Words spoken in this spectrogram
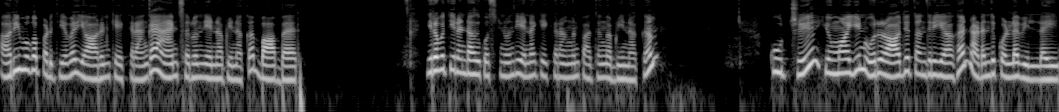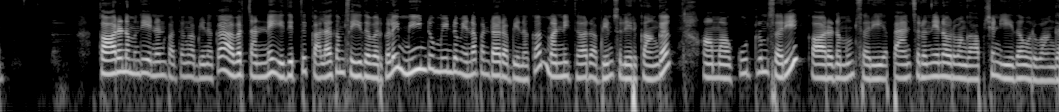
அறிமுகப்படுத்தியவர் யாருன்னு கேட்குறாங்க ஆன்சர் வந்து என்ன அப்படின்னாக்கா பாபர். இருபத்தி ரெண்டாவது கொஸ்டின் வந்து என்ன கேட்குறாங்கன்னு பார்த்தாங்க அப்படின்னாக்க கூற்று ஹுமாயின் ஒரு ராஜதந்திரியாக நடந்து கொள்ளவில்லை. காரணம் வந்து என்னென்னு பார்த்தாங்க அப்படின்னாக்கா அவர் தன்னை எதிர்த்து கலகம் செய்தவர்களை மீண்டும் மீண்டும் என்ன பண்ணுறார் அப்படின்னாக்கா மன்னித்தார் அப்படின்னு சொல்லியிருக்காங்க. ஆமாம் கூற்றும் சரி காரணமும் சரி. அப்போ ஆன்சர் வந்து என்ன வருவாங்க? ஆப்ஷன் ஏ தான் வருவாங்க.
